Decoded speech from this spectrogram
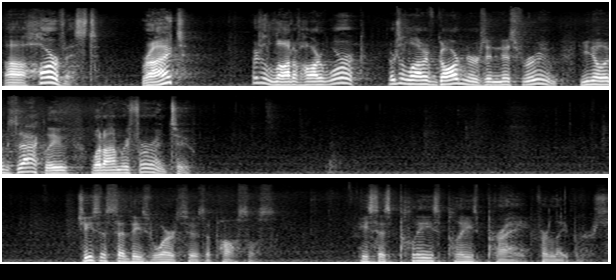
uh, harvest, right? There's a lot of hard work. There's a lot of gardeners in this room. You know exactly what I'm referring to. Jesus said these words to his apostles. He says, Please, please pray for laborers.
